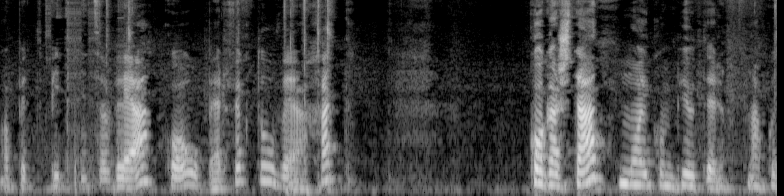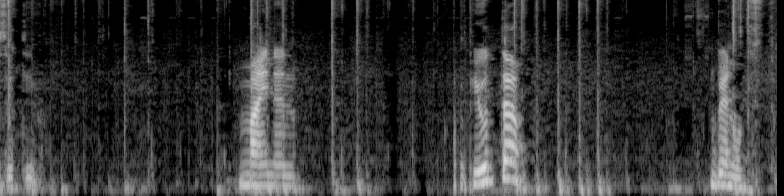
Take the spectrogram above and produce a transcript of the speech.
Opet pitanja vea, ko u perfektu, vea hat. Koga šta? Moj kompjuter, akuzativ. Meinen Computer benutzt.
